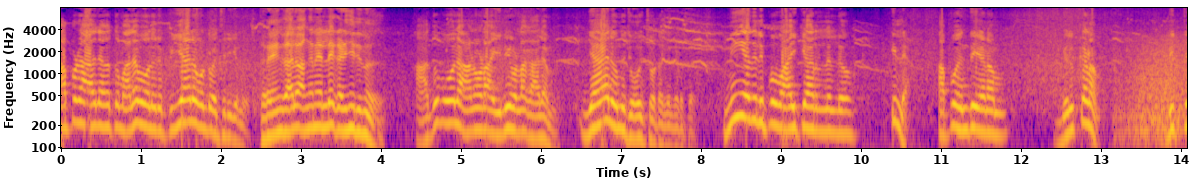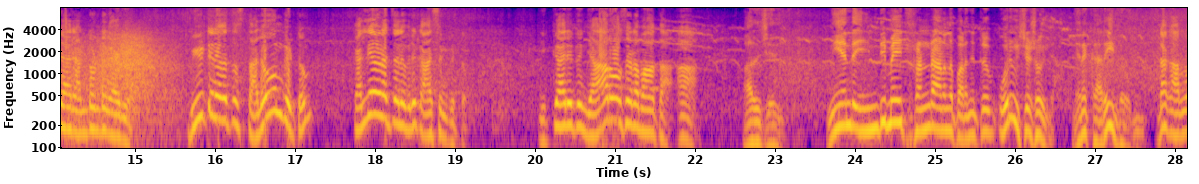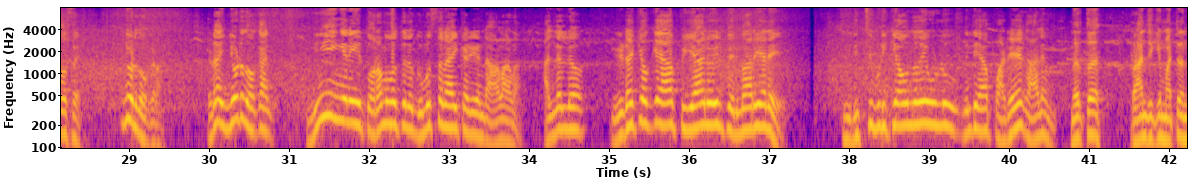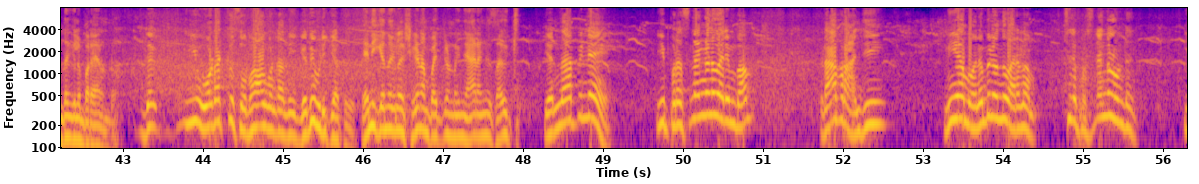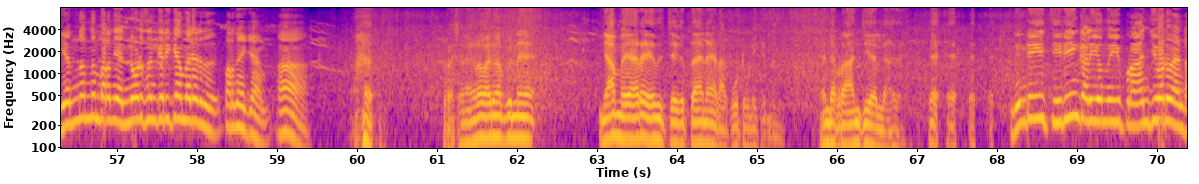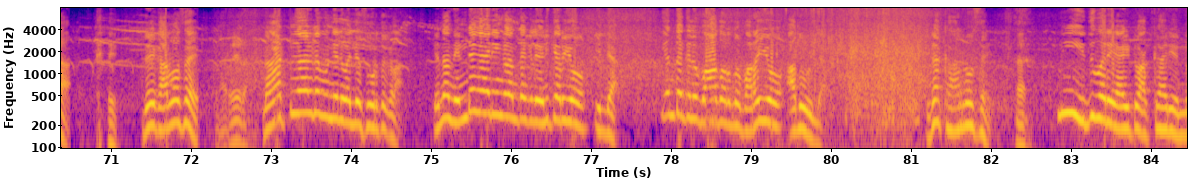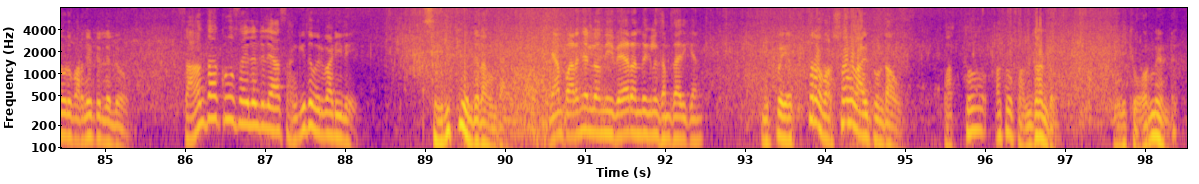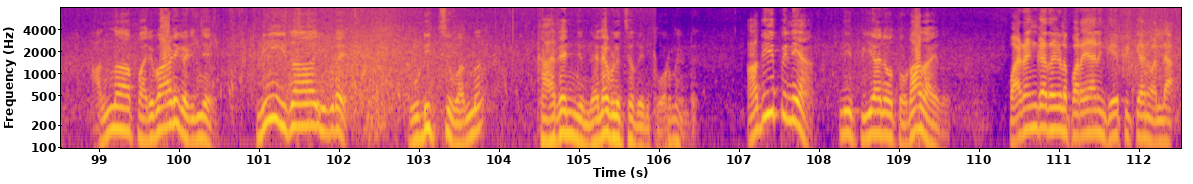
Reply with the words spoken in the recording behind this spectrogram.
അപ്പോഴാ അതിനകത്ത് മല പോലൊരു പിയാനോ കൊണ്ടുവച്ചിരിക്കുന്നു ഇത്രയും കാലം അങ്ങനെയല്ലേ കഴിഞ്ഞിരുന്നത്? അതുപോലാണോടാ ഇനിയുള്ള കാലം? ഞാനൊന്ന് ചോദിച്ചോട്ടെ നിന്റെ അടുത്ത്. നീ അതിലിപ്പോ വായിക്കാറില്ലല്ലോ? ഇല്ല. അപ്പോ എന്ത് ചെയ്യണം? വിൽക്കണം. വിറ്റാ രണ്ടുണ്ട് കാര്യം. വീട്ടിനകത്ത് സ്ഥലവും കിട്ടും കല്യാണ ചെലവിന് കാശും കിട്ടും. ഇക്കാര്യത്തിൽ ഞാൻ റോസയുടെ ഭാഗത്താ. ആ. അത് ശരി. നീ എന്റെ ഇന്റിമേറ്റ് ഫ്രണ്ട് ആണെന്ന് പറഞ്ഞിട്ട് ഒരു വിശേഷവും ഇല്ല. നിനക്കറിയില്ല ഒന്നും. എടാ കാർലോസേ ഇങ്ങോട്ട് നോക്കണം എടാ ഇങ്ങോട്ട് നോക്കാൻ. നീ ഇങ്ങനെ ഈ തുറമുഖത്തിൽ ഗുമസ്തനായി കഴിയേണ്ട ആളാണ്. അല്ലല്ലോ ഇടയ്ക്കൊക്കെ ആ പിയാനോയിൽ പെരുമാറിയാലേ തിരിച്ചു പിടിക്കാവുന്നതേ ഉള്ളൂ നിന്റെ ആ പഴയ കാലം. നിർത്ത്. പ്രാഞ്ചിക്ക് മറ്റെന്തെങ്കിലും പറയാനുണ്ടോ? ഈ ഉടക്ക് സ്വഭാവം കൊണ്ടാ നീ ഗതി പിടിക്കാത്തത്. എനിക്ക് എന്തെങ്കിലും ക്ഷീണം പറ്റിയിട്ടുണ്ടെങ്കിൽ ഞാൻ അങ്ങ് സഹിച്ചു. എന്നാ പിന്നെ ഈ പ്രശ്നങ്ങൾ വരുമ്പം എടാ പ്രാഞ്ചി നീ ആ മുനമ്പിലൊന്ന് വരണം. ചില പ്രശ്നങ്ങളുണ്ട്. എന്നൊന്നും പറഞ്ഞ് എന്നോട് സഹകരിക്കാൻ വരരുത്. പറഞ്ഞേക്കാം. ആ. പ്രശ്നങ്ങൾ വരുമ്പോ പിന്നെ ഞാൻ വേറെ ഏത് ചെകുത്താനേടാ കൂട്ടു വിളിക്കുന്നത്? എന്റെ പ്രാഞ്ചി അല്ലാതെ നിന്റെ ഈ ചിരിയും കളിയൊന്നും ഈ പ്രാഞ്ചിയോട് വേണ്ട. ദേ കാർലോസേ പറയടാ. നാട്ടുകാരുടെ മുന്നിൽ വലിയ സുഹൃത്തുക്കളാ. എന്നാ നിന്റെ കാര്യങ്ങൾ എന്തെങ്കിലും എനിക്കറിയോ? ഇല്ല. എന്തെങ്കിലും വാ തുറന്ന് പറയോ? അതുമില്ല ഇതാ കാർലോസേ നീ ഇതുവരെ ആയിട്ടും അക്കാര്യം എന്നോട് പറഞ്ഞിട്ടില്ലല്ലോ. സാന്താക്രൂസ് ഐലൻഡിലെ ആ സംഗീത പരിപാടിയിലെ ശരിക്കും എന്തിനാ ഉണ്ടായി ഞാൻ പറഞ്ഞല്ലോ നീ വേറെ എന്തെങ്കിലും സംസാരിക്കാൻ. ഇപ്പൊ എത്ര വർഷങ്ങളായിട്ടുണ്ടാവും? പത്തോ അതോ പന്ത്രണ്ടോ? എനിക്ക് ഓർമ്മയുണ്ട്. അന്ന് ആ പരിപാടി കഴിഞ്ഞ് നീ ഇതാ ഇവിടെ കുടിച്ചു വന്ന് കരഞ്ഞ് നിലവിളിച്ചത് എനിക്ക് ഓർമ്മയുണ്ട്. അതീ പിന്നെയാ നീ പിയാനോ തൊടാതായത്. പഴങ്കഥകൾ പറയാനും കേൾപ്പിക്കാനും അല്ല.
